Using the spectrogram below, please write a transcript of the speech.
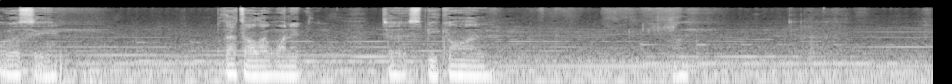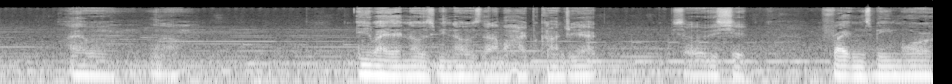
we'll see. That's all I wanted to speak on. I have a, you know, anybody that knows me knows that I'm a hypochondriac. So this shit frightens me more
